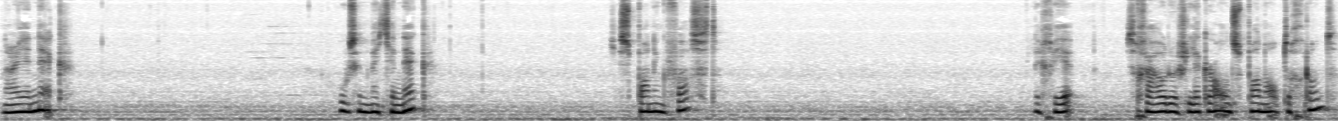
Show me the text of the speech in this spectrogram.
naar je nek. Hoe is het met je nek? Je spanning vast? Liggen je schouders lekker ontspannen op de grond?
